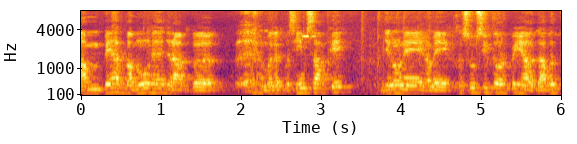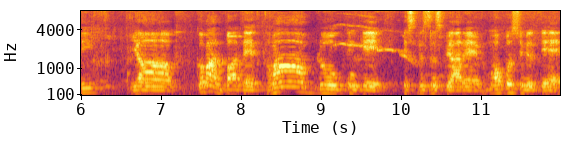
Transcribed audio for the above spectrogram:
हम बेहद ममनून हैं जनाब अ, मलक वसीम साहब के جنہوں نے ہمیں خصوصی طور پہ یہاں دعوت دی۔ یہاں کمال بات ہے، تمام لوگ ان کے اس بزنس پہ آ رہے ہیں، محبت سے ملتے ہیں۔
